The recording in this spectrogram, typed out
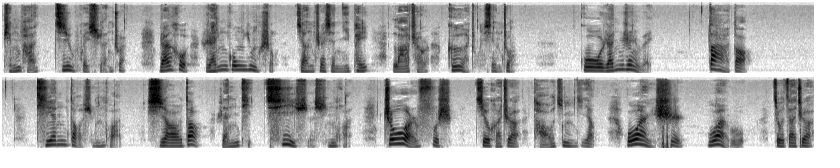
平盘就会旋转，然后人工用手将这些泥胚拉成各种形状。古人认为，大道天道循环，小道人体气血循环，周而复始，就和这陶镜一样。万事万物就在这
